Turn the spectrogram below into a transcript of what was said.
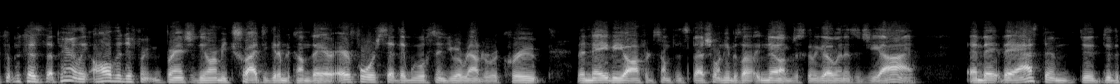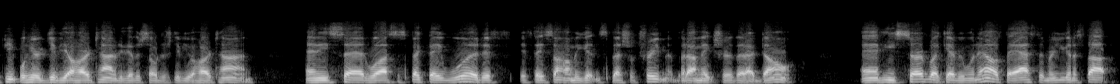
because, apparently all the different branches of the army tried to get him to come there. Air Force said that we will send you around to recruit. The Navy offered something special, and he was like, no, I'm just going to go in as a GI. And they, they asked him, do, do the people here give you a hard time? Do the other soldiers give you a hard time? And he said, well, I suspect they would if, if they saw me getting special treatment, but I make sure that I don't. And he served like everyone else. They asked him, are you going to stop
